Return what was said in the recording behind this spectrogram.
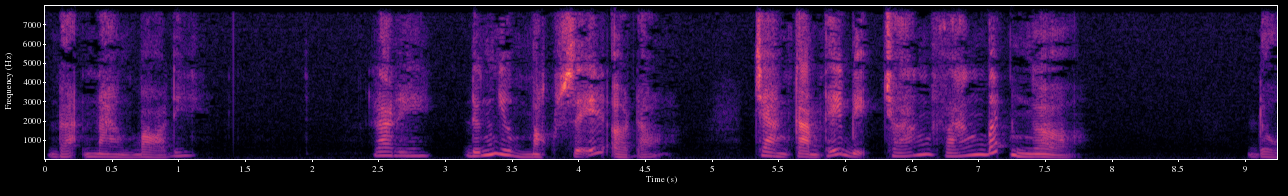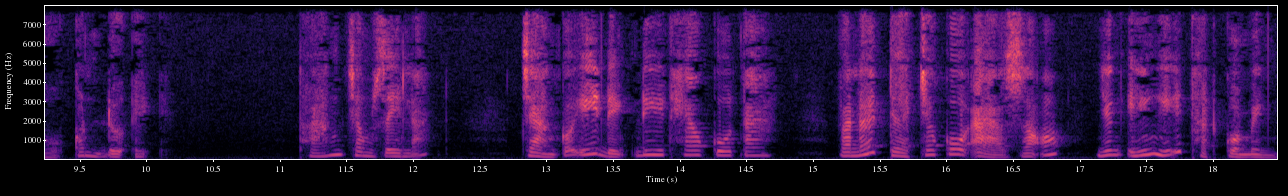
Đoạn nàng bỏ đi. Larry đứng như mọc rễ ở đó. Chàng cảm thấy bị choáng váng bất ngờ. Đồ con đợi. Thoáng trong giây lát, chàng có ý định đi theo cô ta và nói tuyệt cho cô ả rõ những ý nghĩ thật của mình.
